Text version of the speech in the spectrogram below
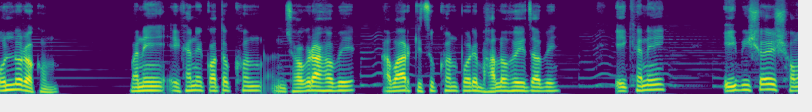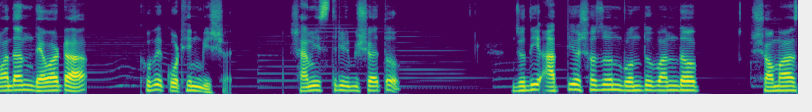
অন্যরকম। মানে এখানে কতক্ষণ ঝগড়া হবে, আবার কিছুক্ষণ পরে ভালো হয়ে যাবে। এইখানে এই বিষয়ে সমাধান দেওয়াটা খুবই কঠিন বিষয়। স্বামী স্ত্রীর বিষয় তো। যদি আত্মীয় স্বজন বন্ধু বান্ধব সমাজ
